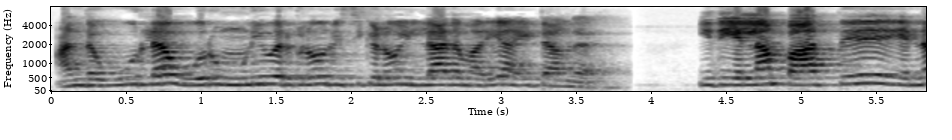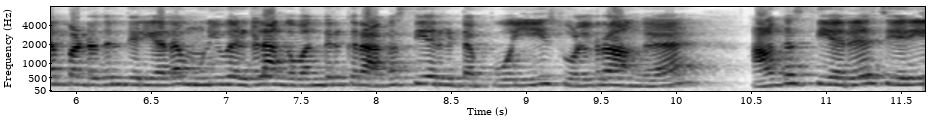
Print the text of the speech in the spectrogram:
அந்த ஊர்ல ஒரு முனிவர்களும் ரிஷிகளும் இல்லாத மாதிரி ஆயிட்டாங்க. இது எல்லாம் பார்த்து என்ன பண்றதுன்னு தெரியாத முனிவர்கள் அங்க வந்திருக்கிற அகஸ்தியர்கிட்ட போய் சொல்றாங்க. அகஸ்தியர் சரி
